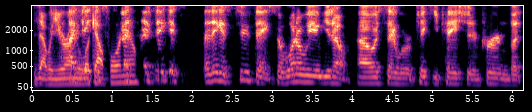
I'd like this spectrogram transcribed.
is that what you're on the lookout for I- now? I, think it's I think it's two things. So what are we? You know, I always say we're picky, patient, and prudent, but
